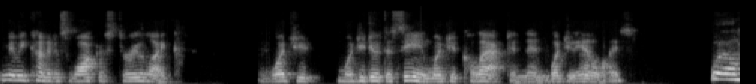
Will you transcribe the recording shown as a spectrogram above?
maybe kind of just walk us through like, what'd you, what'd you do at the scene? What'd you collect? And then what'd you analyze? Well,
